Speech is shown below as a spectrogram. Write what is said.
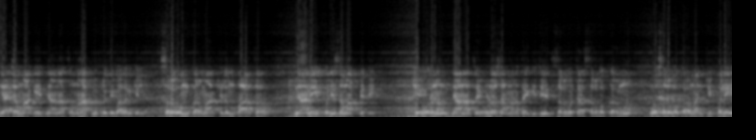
याच्या मागे ज्ञानाचं महात्म्य प्रतिपादन केलं सर्वम कर्माखिलम पार्थ ज्ञाने परिसमाप्यते. हे वर्णन ज्ञानाचं एवढं सामर्थ्य आहे की जे सर्वच्या सर्व कर्म व सर्व कर्मांची फले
